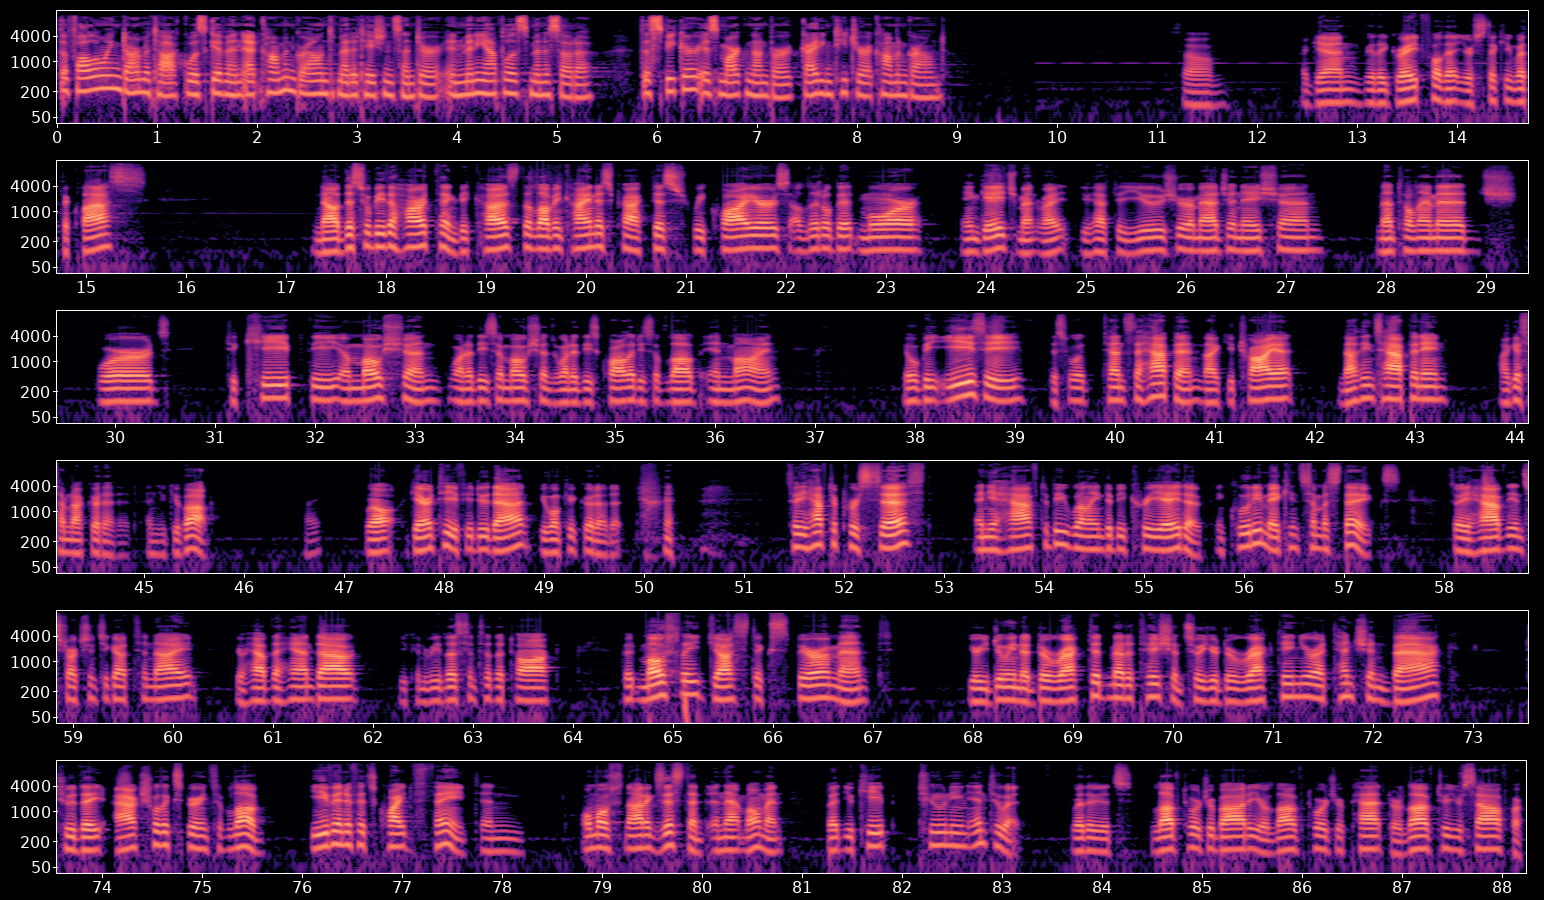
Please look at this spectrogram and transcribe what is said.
The following Dharma talk was given at Common Ground Meditation Center in Minneapolis, Minnesota. The speaker is Mark Nunberg, guiding teacher at Common Ground. So, again, really grateful that you're sticking with the class. Now, this will be the hard thing because the loving kindness practice requires a little bit more engagement, right? You have to use your imagination, mental image words, to keep the emotion, one of these emotions, one of these qualities of love in mind. It will be easy. This what tends to happen. Like you try it, nothing's happening. I guess I'm not good at it, and you give up. Right? Well, guarantee if you do that, you won't get good at it. so you have to persist, and you have to be willing to be creative, including making some mistakes. So you have the instructions you got tonight, you have the handout, you can re listen to the talk, but mostly just experiment. You're doing a directed meditation, so you're directing your attention back to the actual experience of love, even if it's quite faint and almost non existent in that moment, but you keep tuning into it, whether it's love towards your body or love towards your pet or love to yourself or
